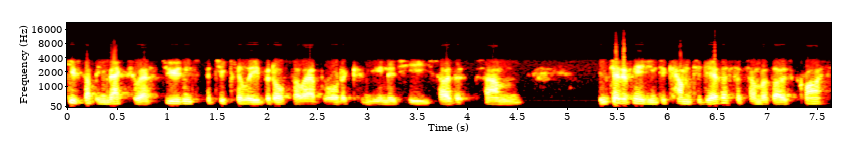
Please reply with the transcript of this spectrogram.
give something back to our students particularly, but also our broader community so that um, instead of needing to come together for some of those crisis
